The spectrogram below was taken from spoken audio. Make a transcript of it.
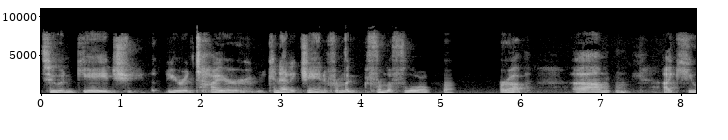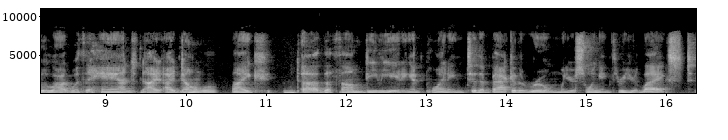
to engage your entire kinetic chain from the from the floor up. Um, I cue a lot with the hand. I, I don't like uh, the thumb deviating and pointing to the back of the room when you're swinging through your legs.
